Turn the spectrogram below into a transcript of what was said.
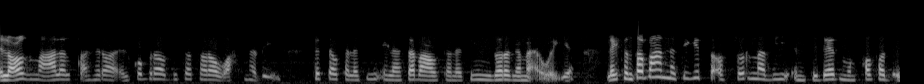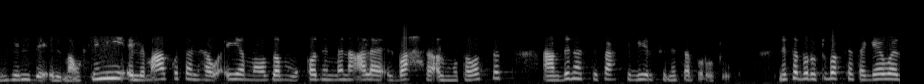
العظمى على القاهرة الكبرى بتتراوح ما بين 36 إلى 37 درجة مئوية، لكن طبعا نتيجة تأثرنا بامتداد منخفض الهند الموسمي اللي معاه كتل هوائيه معظم قادم من على البحر المتوسط عندنا ارتفاع كبير في نسب الرطوبة. نسب الرطوبة بتتجاوز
